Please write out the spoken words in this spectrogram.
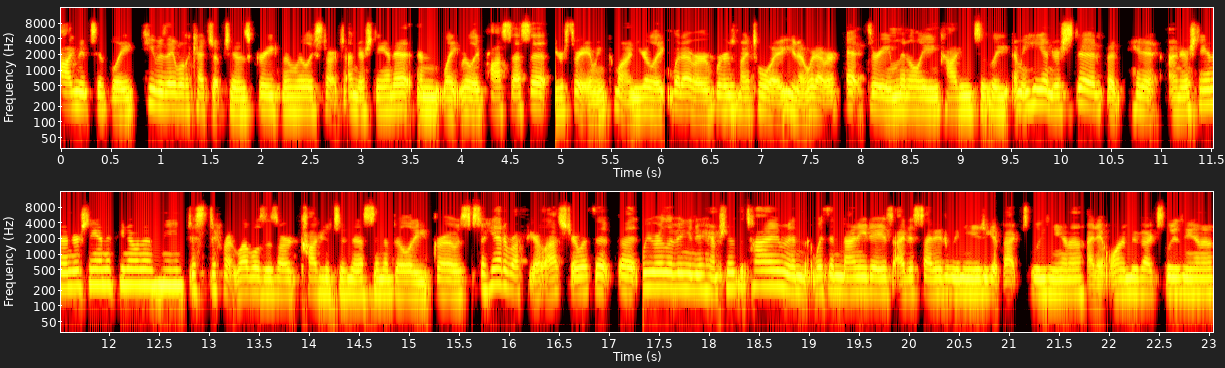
cognitively, he was able to catch up to his grief and really start to understand it and like really process it. You're three. I mean, come on, you're like, whatever, where's my toy? You know, whatever. At three, mentally and cognitively, I mean, he understood, but he didn't understand, understand, if you know what I mean. Just different levels as our cognitiveness and ability grows. So he had a rough year last year with it, but we were living in New Hampshire at the time. And within 90 days, I decided we needed to get back to Louisiana. I didn't want to move back to Louisiana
